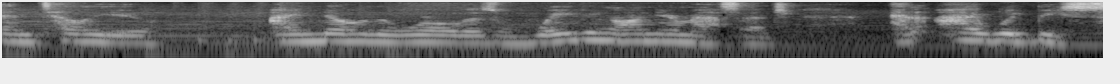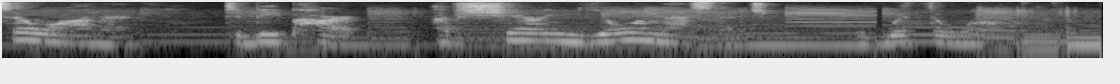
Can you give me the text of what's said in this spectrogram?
and tell you I know the world is waiting on your message, and I would be so honored to be part of sharing your message with the world.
